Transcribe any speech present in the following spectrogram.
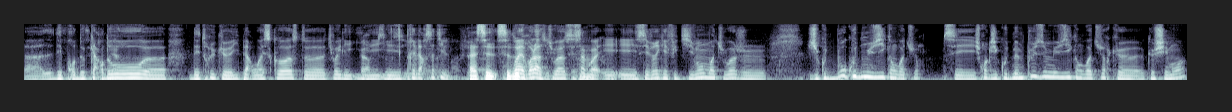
euh, des prods de Cardo euh, des trucs euh, hyper West Coast euh, tu vois il est, il est- il est très versatile Ouais, c'est ouais voilà tu vois c'est ça quoi et, et c'est vrai qu'effectivement moi tu vois je j'écoute beaucoup de musique en voiture. C'est je crois que j'écoute même plus de musique en voiture que, que chez moi.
